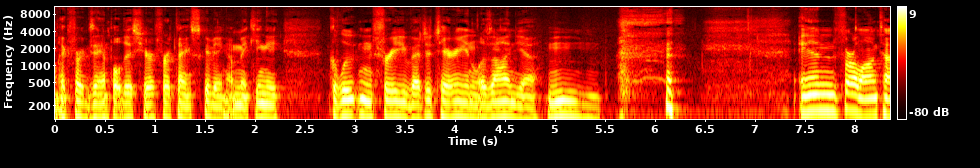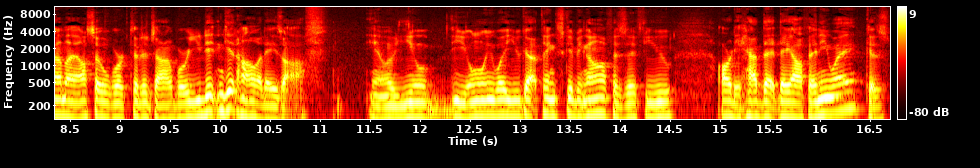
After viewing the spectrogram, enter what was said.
Like, for example, this year for Thanksgiving, I'm making a gluten free vegetarian lasagna. Mm. and for a long time, I also worked at a job where you didn't get holidays off. You know, you the only way you got Thanksgiving off is if you already had that day off anyway, because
